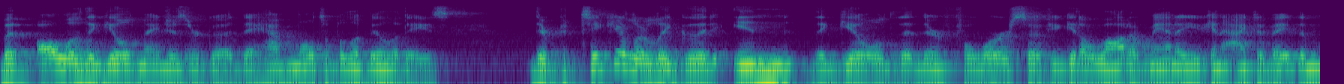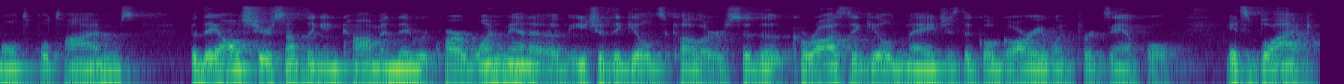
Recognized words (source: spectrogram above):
But all of the guild mages are good. They have multiple abilities. They're particularly good in the guild that they're for. So if you get a lot of mana, you can activate them multiple times but they all share something in common. They require one mana of each of the guild's colors. So the Korozda Guild Mage is the Golgari one, for example. It's black,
